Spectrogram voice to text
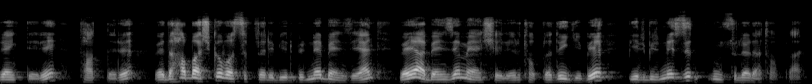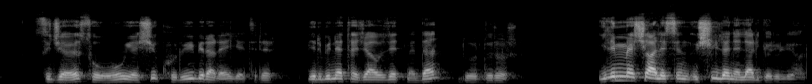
renkleri, tatları ve daha başka vasıfları birbirine benzeyen veya benzemeyen şeyleri topladığı gibi birbirine zıt unsurları da toplar. Sıcağı, soğuğu, yaşı, kuruyu bir araya getirir. Birbirine tecavüz etmeden durdurur. İlim meşalesinin ışığıyla neler görülüyor?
